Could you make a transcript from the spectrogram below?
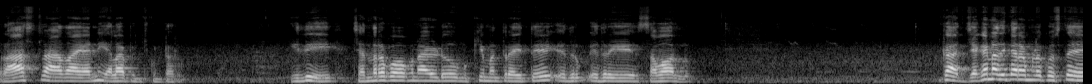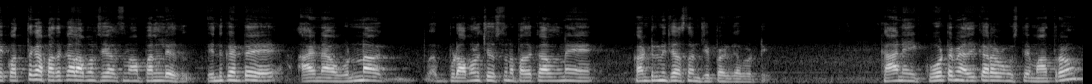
రాష్ట్ర ఆదాయాన్ని ఎలా పెంచుకుంటారు? ఇది చంద్రబాబు నాయుడు ముఖ్యమంత్రి అయితే ఎదురు ఎదురయ్యే సవాళ్ళు. ఇంకా జగన్ అధికారంలోకి వస్తే కొత్తగా పథకాలు అమలు చేయాల్సిన పని లేదు. ఎందుకంటే ఆయన ఉన్న ఇప్పుడు అమలు చేస్తున్న పథకాలనే కంటిన్యూ చేస్తానని చెప్పాడు కాబట్టి. కానీ కూటమి అధికారంలో వస్తే మాత్రం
